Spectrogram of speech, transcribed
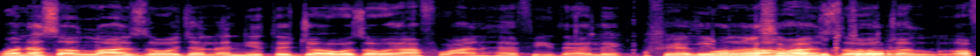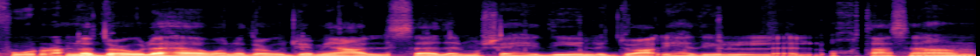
ونسأل الله عز وجل أن يتجاوز ويعفو عنها في ذلك. وفي هذه المناسبة دكتور غفور رحيم. ندعو لها وندعو جميع السادة المشاهدين للدعاء لهذه الأخت عسى أن نعم.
